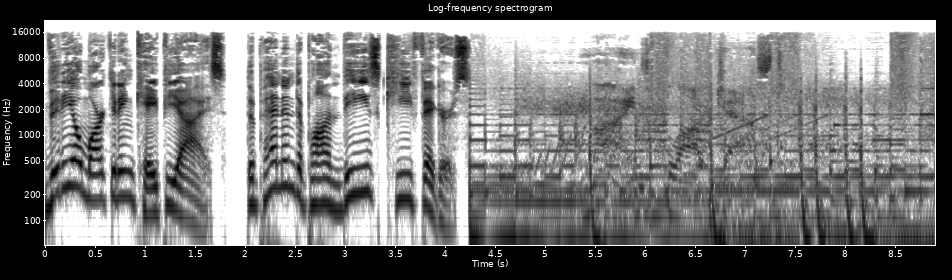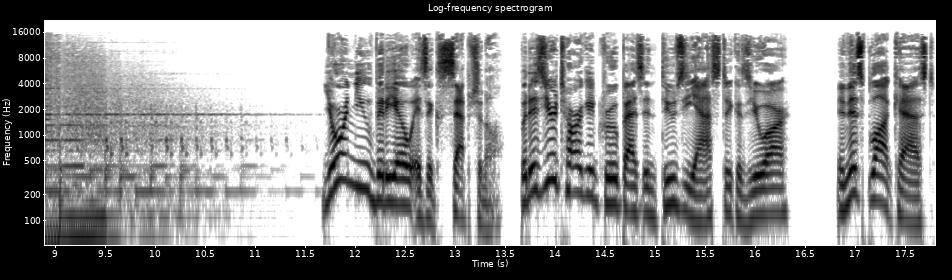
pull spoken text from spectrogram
Video marketing KPIs, dependent upon these key figures. Mind Blogcast. Your new video is exceptional, but is your target group as enthusiastic as you are? In this blogcast,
